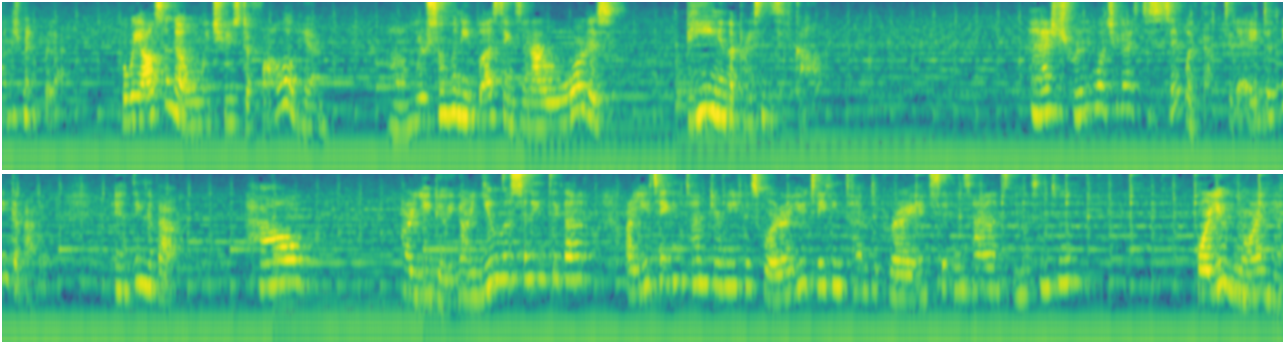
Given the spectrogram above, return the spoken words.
punishment for that. But we also know when we choose to follow him, um, there's so many blessings and our reward is being in the presence of God. And I just really want you guys to sit with that today and to think about it. And think about how are you doing? Are you listening to God? Are you taking time to read His Word? Are you taking time to pray and sit in silence and listen to Him? Or are you ignoring Him?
